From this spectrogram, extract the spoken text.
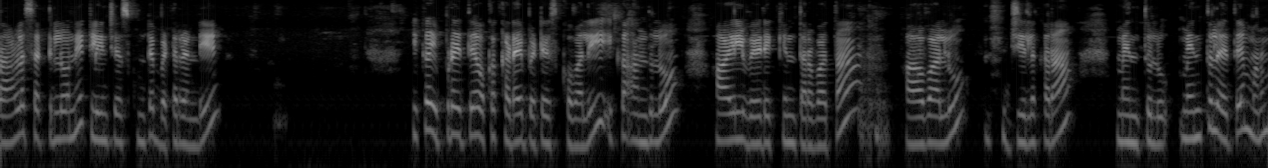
రాళ్ళ సట్టిలోనే క్లీన్ చేసుకుంటే బెటర్ అండి ఇక ఇప్పుడైతే ఒక కడాయి పెట్టేసుకోవాలి. ఇక అందులో ఆయిల్ వేడెక్కిన తర్వాత ఆవాలు జీలకర్ర మెంతులు. మెంతులు అయితే మనం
